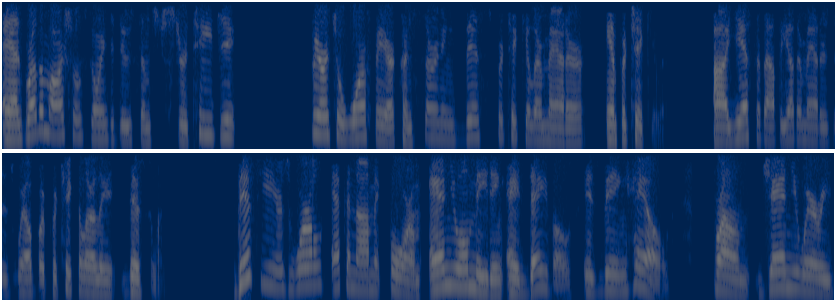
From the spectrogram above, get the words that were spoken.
And Brother Marshall's going to do some strategic spiritual warfare concerning this particular matter in particular. Uh, yes, about the other matters as well, but particularly this one. This year's World Economic Forum annual meeting at Davos is being held from January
